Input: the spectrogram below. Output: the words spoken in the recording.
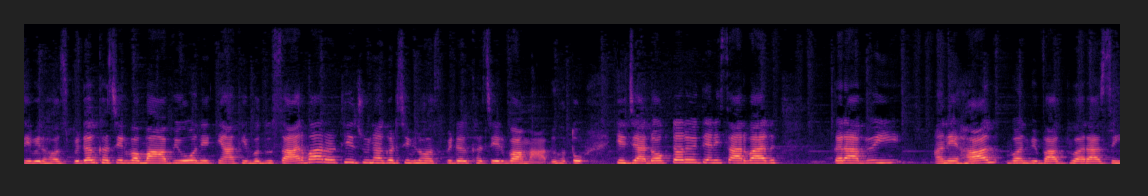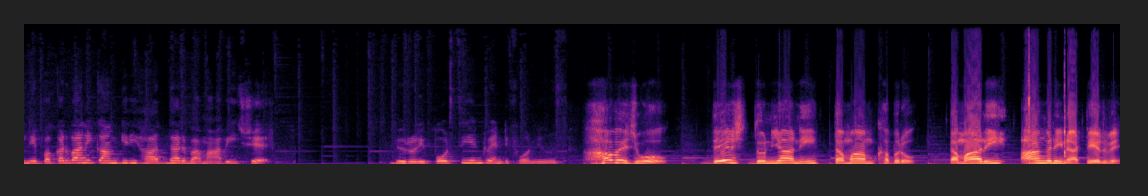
સિવિલ હોસ્પિટલ ખસેડવામાં આવ્યો અને ત્યાંથી વધુ સારવાર અર્થે જૂનાગઢ સિવિલ હોસ્પિટલ ખસેડવામાં આવ્યો હતો કે જ્યાં ડોક્ટરોએ તેની સારવાર કરાવી અને હાલ વન વિભાગ દ્વારા સિંહને પકડવાની કામગીરી હાથ ધરવામાં આવી છે. Bureau report CN twenty four news. હવે જુઓ, દેશ દુનિયાની તમામ ખબરો તમારી આંગળીના ટેરવે.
